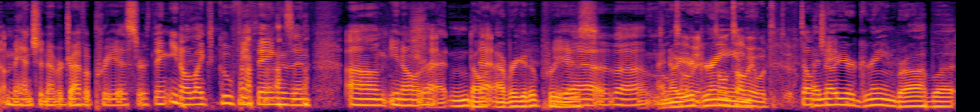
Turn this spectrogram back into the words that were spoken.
a man should never drive a Prius or thing. You know, like goofy things, and um, you know that. Stratton, don't that- ever get a Prius. Yeah, the I know Tell you're me- green. Don't tell me what to do. don't I know take- you're green, bro, but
